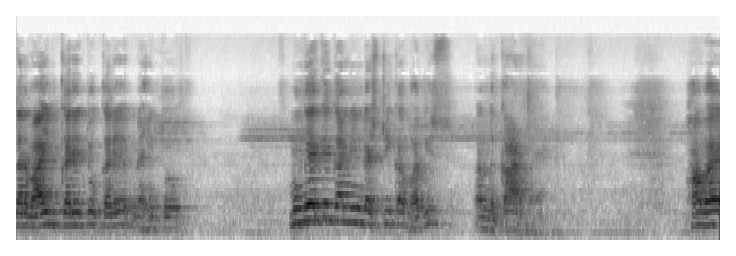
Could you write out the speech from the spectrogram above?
सरवाइव करे तो करे, नहीं तो मुंगेर के गन इंडस्ट्री का भविष्य अंधकार है। हाँ भाई,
